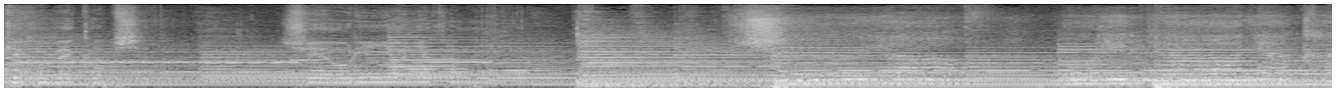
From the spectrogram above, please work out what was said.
함께 고백합시다. 주여 우리 연약합니다. 주여 우리 연약합니다.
